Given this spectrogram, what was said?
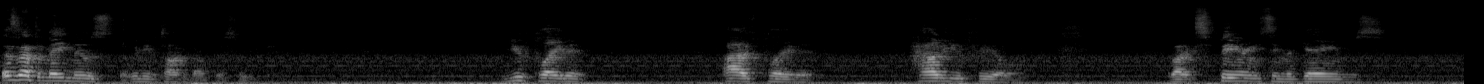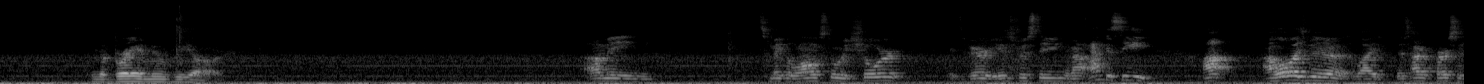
that's not the main news that we need to talk about this week. You've played it. I've played it. How do you feel about experiencing the games in the brand new VR? I mean, to make a long story short, it's very interesting, and I, I can see. I I've always been a, like the type of person.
